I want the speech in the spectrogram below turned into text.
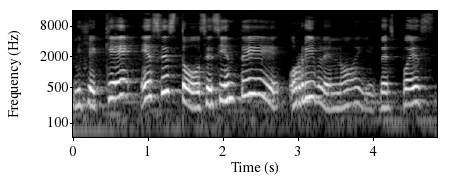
Dije, ¿qué es esto? Se siente horrible, ¿no? Y después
